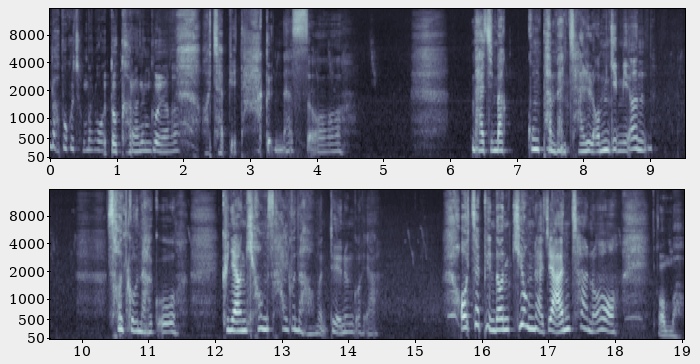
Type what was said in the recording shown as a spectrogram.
나보고 정말 어떡하라는 거야? 어차피 다 끝났어. 마지막 공판만 잘 넘기면 선고 나고 그냥 형 살고 나오면 되는 거야. 어차피 넌 기억나지 않잖아. 엄마.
